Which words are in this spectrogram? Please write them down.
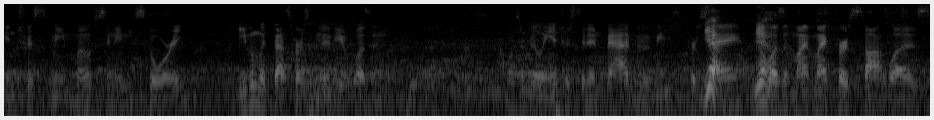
interests me most in any story. Even with Best Worst Movie, it wasn't. I wasn't really interested in bad movies per se. Yeah, yeah. I wasn't. My, my first thought was,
